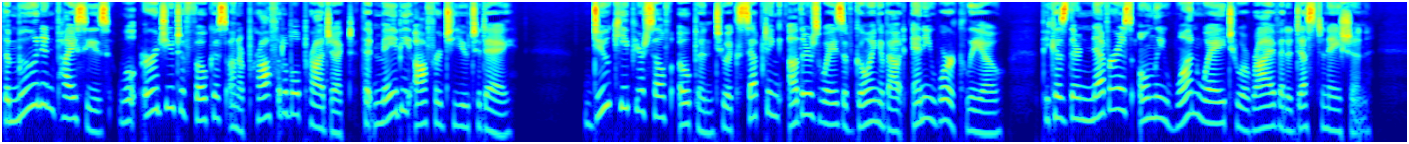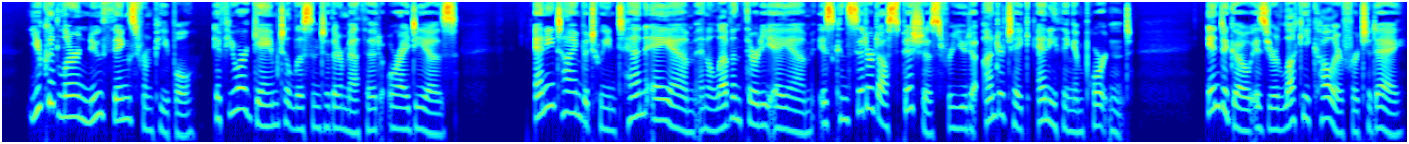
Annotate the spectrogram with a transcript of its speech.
The moon in Pisces will urge you to focus on a profitable project that may be offered to you today. Do keep yourself open to accepting others' ways of going about any work, Leo, because there never is only one way to arrive at a destination. You could learn new things from people if you are game to listen to their method or ideas. Any time between 10 a.m. and 11:30 a.m. is considered auspicious for you to undertake anything important. Indigo is your lucky color for today.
